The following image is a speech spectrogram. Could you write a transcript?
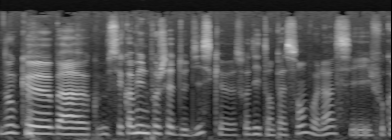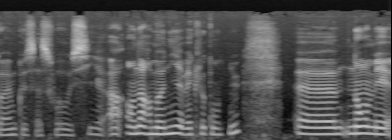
Donc, euh, bah, c'est comme une pochette de disque, euh, soit dit en passant. Voilà, il faut quand même que ça soit aussi ah, en harmonie avec le contenu. Euh, non, mais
